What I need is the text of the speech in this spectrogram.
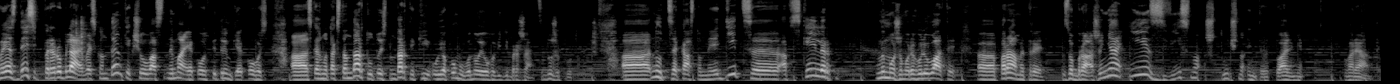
VS 10 переробляє весь контент, якщо у вас немає якогось підтримки, якогось, скажімо так, стандарту, той стандарт, який у якому воно його відображає. Це дуже круто. Ну, це кастомний едіт, це апскейлер. Ми можемо регулювати параметри зображення і, звісно, штучно-інтелектуальні варіанти.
